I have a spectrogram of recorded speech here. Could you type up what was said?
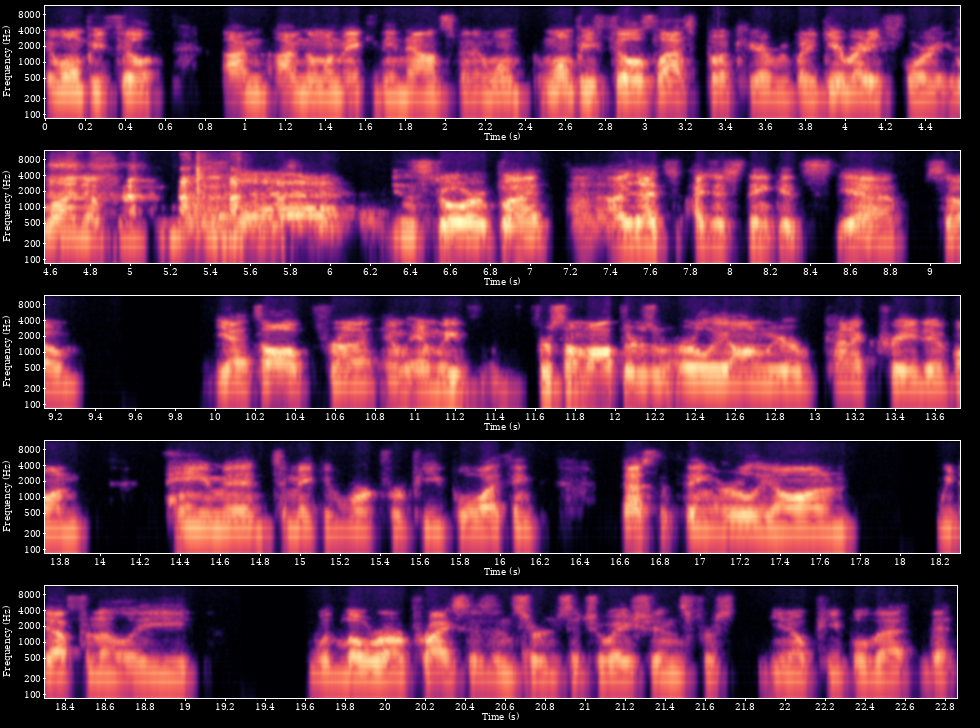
It won't be Phil. I'm, I'm the one making the announcement. It won't, won't be Phil's last book here, everybody. Get ready for it. Line up in- the store. But I, I, that's, I just think it's, yeah, so yeah, it's all up front. And, and we've, for some authors early on, we were kind of creative on payment to make it work for people. I think that's the thing early on. We definitely would lower our prices in certain situations for, you know, people that, that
